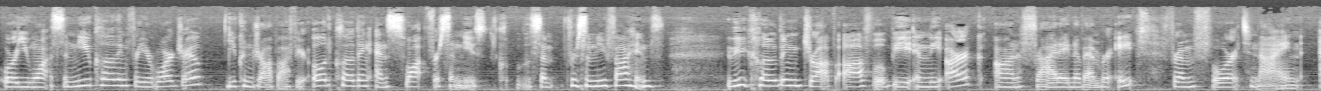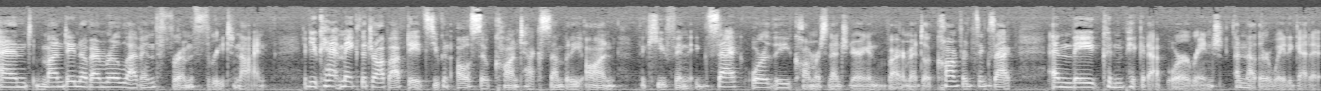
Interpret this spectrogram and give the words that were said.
or you want some new clothing for your wardrobe, you can drop off your old clothing and swap for some new some, for some new finds. The clothing drop off will be in the Arc on Friday, November 8th from 4 to 9, and Monday, November 11th from 3 to 9. If you can't make the drop off dates, you can also contact somebody on the QFIN exec or the Commerce and Engineering Environmental Conference exec, and they can pick it up or arrange another way to get it.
